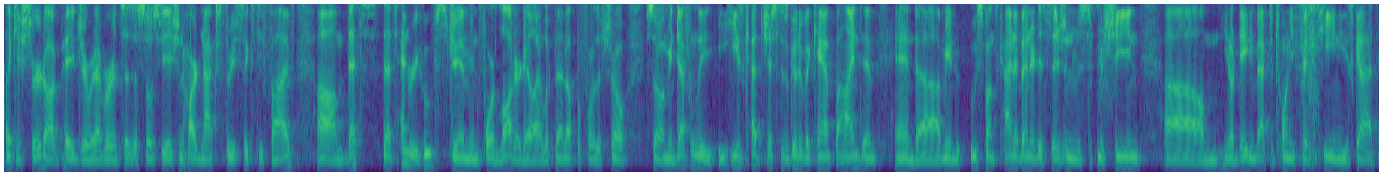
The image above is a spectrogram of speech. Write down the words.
like a Sherdog page or whatever, it says Association Hard Knocks 365. Um, that's, that's Henri Hooft's gym in Fort Lauderdale. I looked that up before the show. So, I mean, definitely he's got just as good of a camp behind him. And, uh, I mean, Usman's kind of been a decision machine, um, you know, dating back to 2015. He's got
